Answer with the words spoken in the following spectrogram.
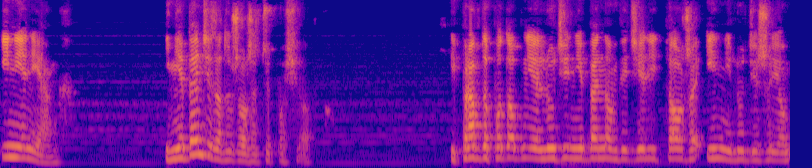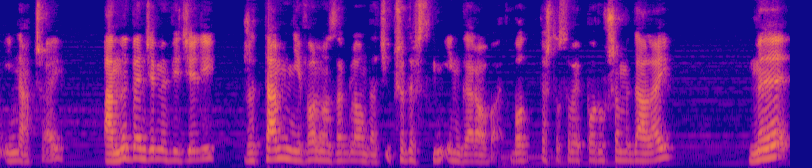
yin yang. I nie będzie za dużo rzeczy pośrodku. I prawdopodobnie ludzie nie będą wiedzieli to, że inni ludzie żyją inaczej, a my będziemy wiedzieli, że tam nie wolno zaglądać i przede wszystkim ingerować, bo też to sobie poruszymy dalej. My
